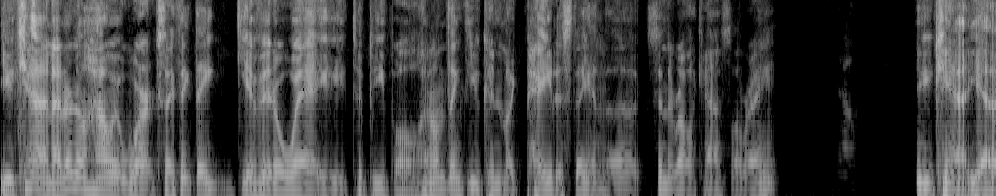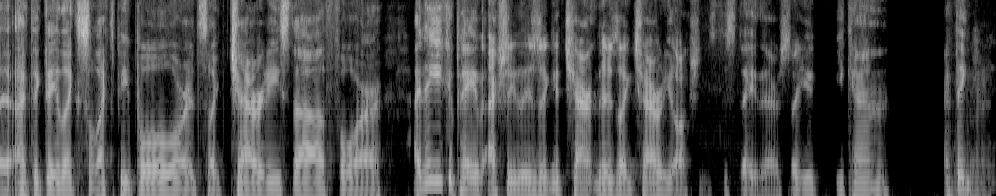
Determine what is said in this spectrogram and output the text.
You can. I don't know how it works. I think they give it away to people. I don't think you can like pay to stay in mm. the Cinderella castle, right? No. You can't. Yeah, I think they like select people, or it's like charity stuff, or I think you could pay. Actually, there's like a charity. There's like charity auctions to stay there, so you you can. I think right.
